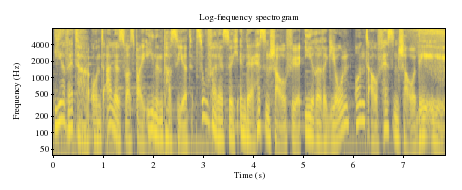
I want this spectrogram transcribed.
Ihr Wetter und alles, was bei Ihnen passiert, zuverlässig in der Hessenschau für Ihre Region und auf hessenschau.de.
